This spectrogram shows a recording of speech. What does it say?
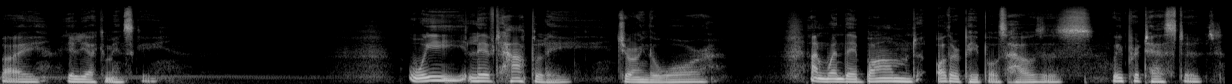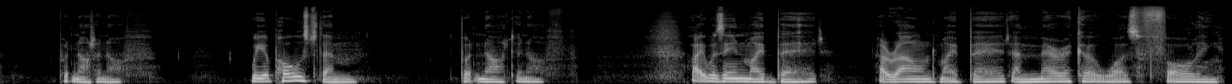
by Ilya Kaminsky. We lived happily during the war and when they bombed other people's houses, we protested, but not enough. We opposed them, but not enough. I was in my bed. Around my bed, America was falling.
